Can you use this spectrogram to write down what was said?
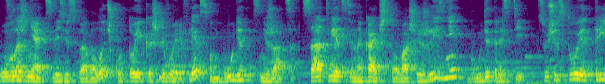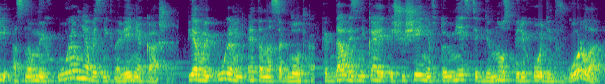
увлажнять слизистую оболочку, то и кашлевой рефлекс он будет снижаться. Соответственно, качество вашей жизни будет расти. Существует три основных уровня возникновения кашля. Первый уровень это носоглотка. Когда возникает ощущение в том месте, где нос переходит в горло,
